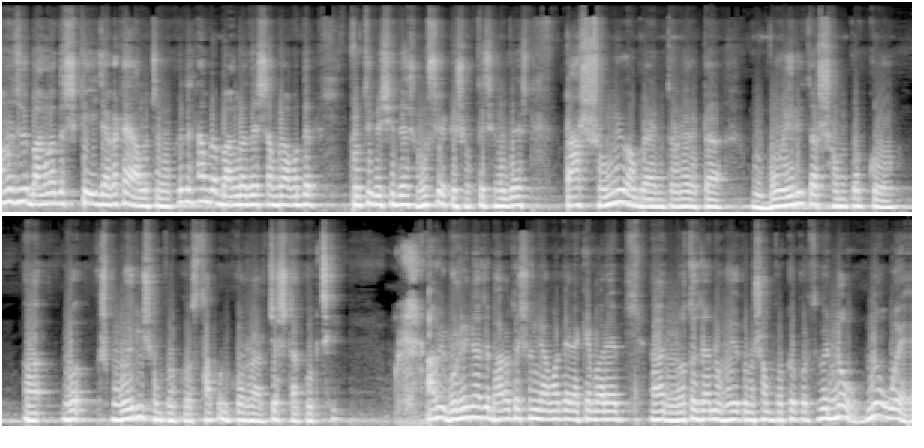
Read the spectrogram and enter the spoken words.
আমরা যদি বাংলাদেশকে এই জায়গাটায় আলোচনা করি দেখেন আমরা বাংলাদেশ, আমরা আমাদের প্রতিবেশী দেশ, অবশ্যই একটি শক্তিশালী দেশ, তার সঙ্গেও আমরা এক ধরনের একটা বৈরিতার সম্পর্ক বৈরী সম্পর্ক স্থাপন করার চেষ্টা করছি। আমি বলি না যে ভারতের সঙ্গে আমাদের একেবারে নতজানু হয়ে কোনো সম্পর্ক করতে হবে। নো নো ওয়ে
